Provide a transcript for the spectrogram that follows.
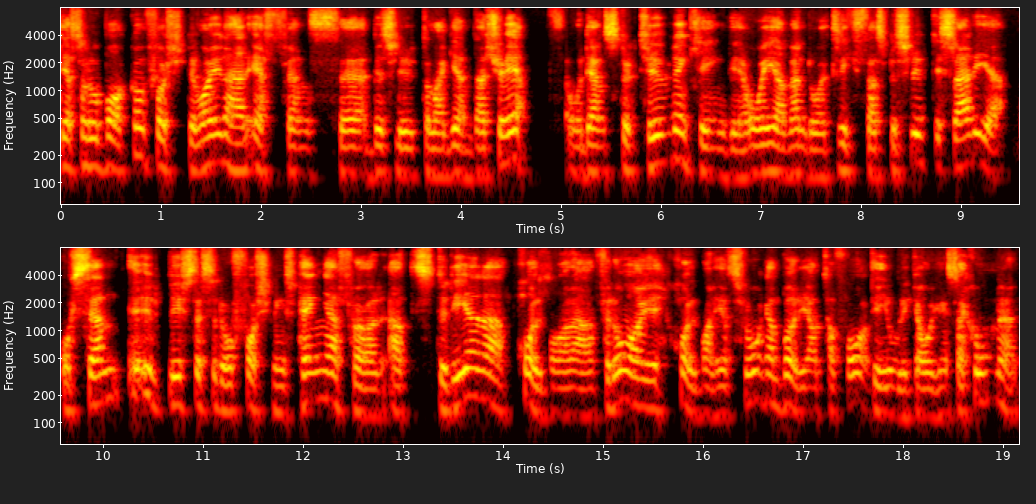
Det som låg bakom först, det var ju det här FNs eh, beslut om Agenda 21 och den strukturen kring det och även då ett riksdagsbeslut i Sverige. Och sen utlystes det då forskningspengar för att studera hållbara, för då var ju hållbarhetsfrågan börjat ta fart i olika organisationer.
